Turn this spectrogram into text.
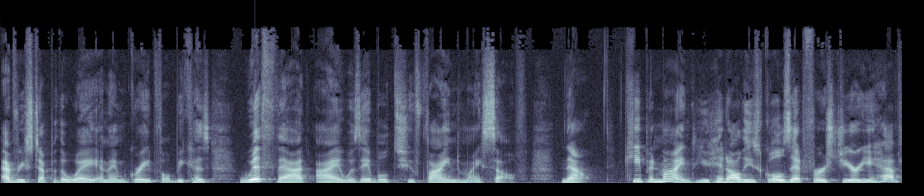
every step of the way, and I'm grateful because with that I was able to find myself. Now, keep in mind, you hit all these goals that first year. You have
